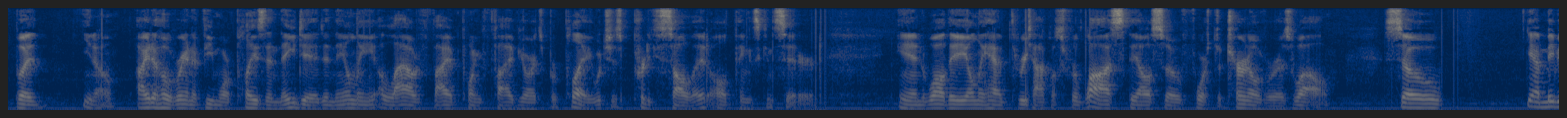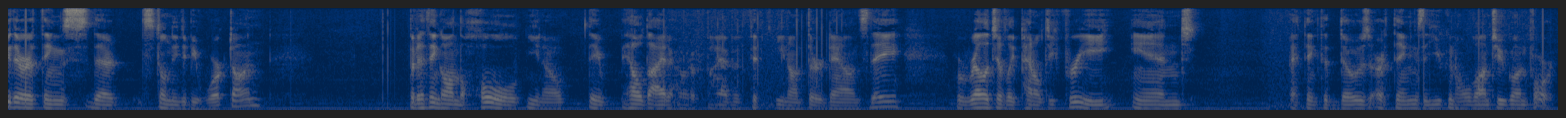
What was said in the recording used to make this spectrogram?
but you know Idaho ran a few more plays than they did, and they only allowed 5.5 yards per play, which is pretty solid, all things considered. And while they only had three tackles for loss, they also forced a turnover as well. So, yeah, maybe there are things that still need to be worked on. But I think on the whole, you know, they held Idaho to five of fifteen on third downs. They were relatively penalty free, and I think that those are things that you can hold on to going forward.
